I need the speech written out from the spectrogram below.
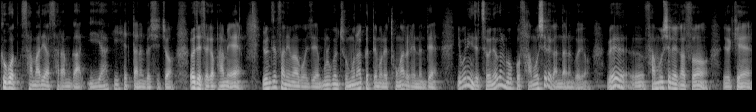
그곳 사마리아 사람과 이야기했다는 것이죠. 어제 제가 밤에 윤 집사님하고 이제 물건 주문할 것 때문에 통화를 했는데 이분이 이제 저녁을 먹고 사무실에 간다는 거예요. 왜 어, 사무실에 가서 이렇게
